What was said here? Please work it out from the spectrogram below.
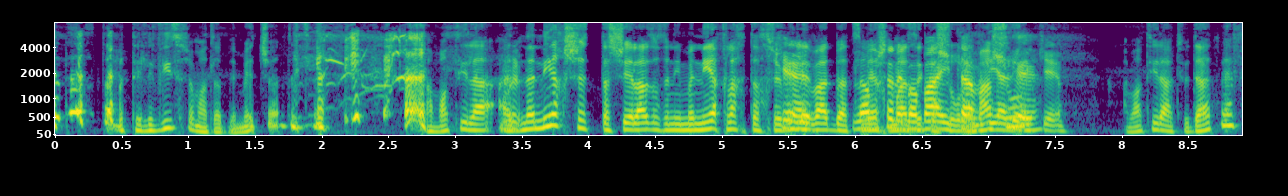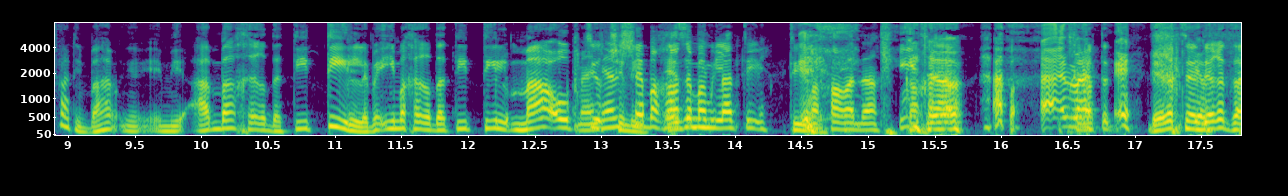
אתה בטלוויזיה שמעת לה, באמת שאלת את זה? אמרתי לה, נניח שאת השאלה הזאת, אני מניח לך, תחשבי כן. לבד לא בעצמך משנה, מה זה קשור למשהו. אמרתי לה, את יודעת מאיפה אני באה? מאבא חרדתי טיל, מאמא חרדתי טיל, מה האופציות שלי? מעניין שבחרת במילה טיל, טיל. בחרדה. בארץ נהדרת זה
